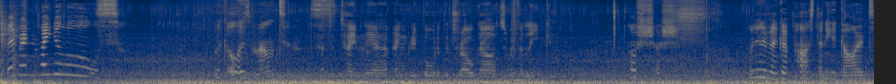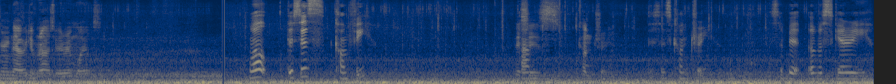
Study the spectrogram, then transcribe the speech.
We're in Wales! Look at all those mountains. Had to tame the uh, angry border patrol guards with a leek. Oh shush. We didn't even go past any guards or anything. No, we didn't realise we were in Wales. Well, this is comfy. This Um, is country. This is country. It's a bit of a scary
